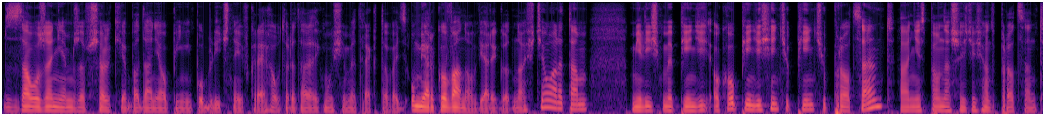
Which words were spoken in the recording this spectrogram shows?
z założeniem, że wszelkie badania opinii publicznej w krajach autorytarnych musimy traktować z umiarkowaną wiarygodnością, ale tam mieliśmy 50, około 55%, a niespełna 60% e,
